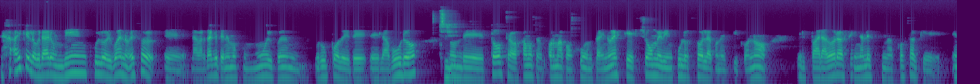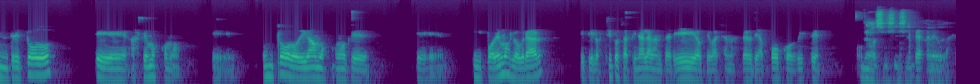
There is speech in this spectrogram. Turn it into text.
hay que lograr un vínculo y bueno, eso, eh, la verdad que tenemos un muy buen grupo de, de, laburo donde todos trabajamos en forma conjunta y no es que yo me vinculo sola con el chico, no. El parador al final es una cosa que entre todos eh, hacemos como eh, un todo, digamos, como que y podemos lograr que, que, los chicos al final hagan tarea o que vayan a hacer de a poco, ¿viste? no, sí, sí, sí. educación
